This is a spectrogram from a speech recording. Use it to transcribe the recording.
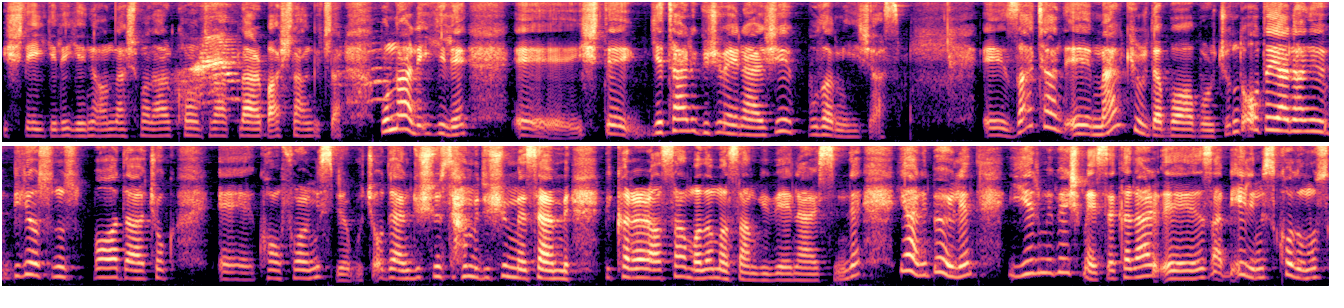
işle ilgili yeni anlaşmalar, kontratlar, başlangıçlar. Bunlarla ilgili e, işte yeterli gücü ve enerji bulamayacağız. E, zaten e, Merkür de Boğa burcunda. O da yani hani biliyorsunuz Boğa da çok e, konformist bir burç. O da yani düşünsem mi düşünmesem mi bir karar alsam alamasam gibi enerjisinde. Yani böyle 25 Mayıs'a kadar e, bir elimiz kolumuz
